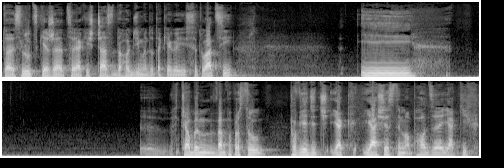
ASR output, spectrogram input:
to jest ludzkie, że co jakiś czas dochodzimy do takiej sytuacji i y, chciałbym Wam po prostu powiedzieć, jak ja się z tym obchodzę, jakich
